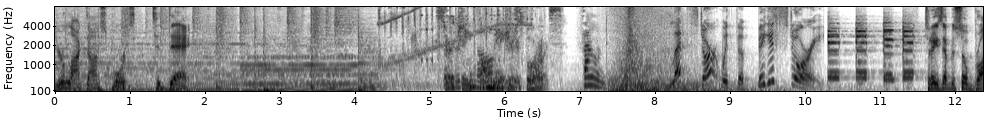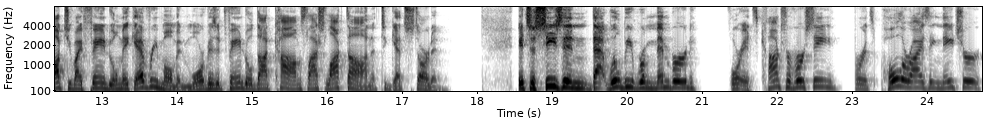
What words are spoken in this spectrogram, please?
You're locked on sports today. Searching all major sports. Found. Let's start with the biggest story. Today's episode brought to you by FanDuel. Make every moment more. Visit fanduel.com slash locked on to get started. It's a season that will be remembered for its controversy, for its polarizing nature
